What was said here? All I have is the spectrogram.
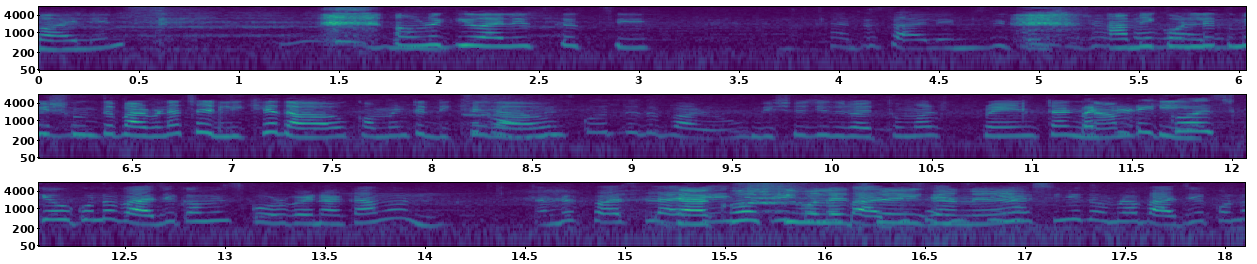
violence আমরা কি ভায়োলেন্স করছি? করছ আমি করলে তুমি শুনতে পারবে না? আচ্ছা লিখে দাও কমেন্টে লিখে দাও। করতে তো পারো। বিশ্বজিৎ রায় তোমার ফ্রেন্ডটার নাম কি? রিকোয়েস্ট কেউ কোনো বাজে কমেন্টস করবে না কেমন? আমরা ফার্স্ট দেখো কি বলেছে এখানে। আসিনি তোমরা বাজে কোনো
